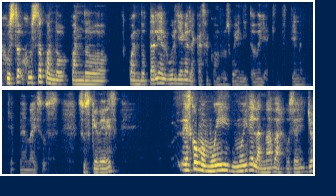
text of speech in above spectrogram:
justo, justo cuando, cuando, cuando Talia al Ghul llega a la casa con Bruce Wayne y todo, y aquí tienen, tienen ahí sus, sus es como muy, muy de la nada, o sea, yo,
